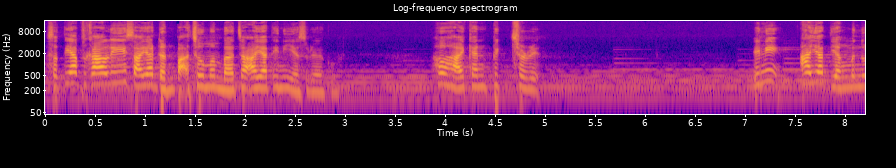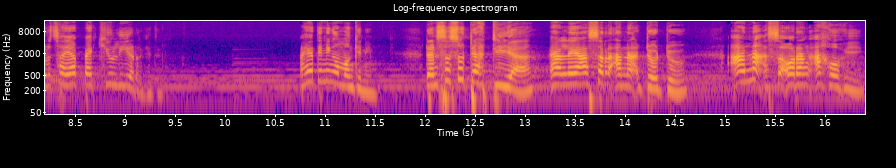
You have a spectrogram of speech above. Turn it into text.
Setiap kali saya dan Pak Jo membaca ayat ini ya saudaraku. Oh I can picture it. Ini ayat yang menurut saya peculiar gitu. Ayat ini ngomong gini. Dan sesudah dia, Eleazar anak Dodo, anak seorang Ahohi,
